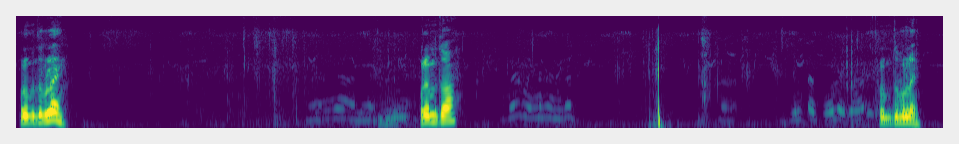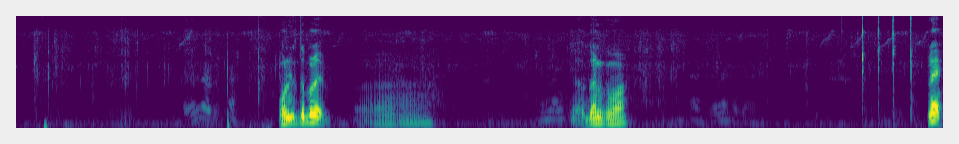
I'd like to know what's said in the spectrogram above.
Pulo mo to balay. Pulo mo to ha? Pulo mo to balay. Pulo to balay. Ah. Dagan ka mo. Le.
